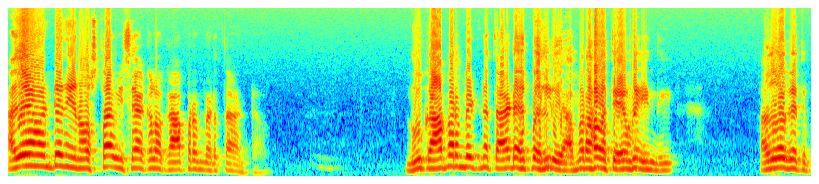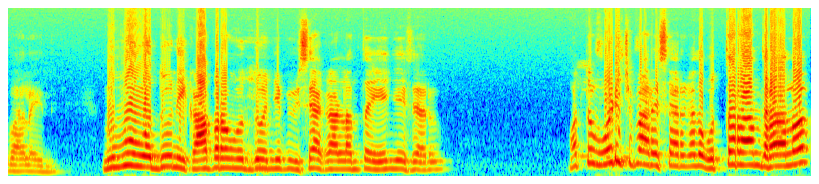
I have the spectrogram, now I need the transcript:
అదేమంటే నేను వస్తా విశాఖలో కాపురం పెడతా అంటావు. నువ్వు కాపురం పెట్టిన తాడేపల్లి అమరావతి ఏమైంది? అధోగతి పాలైంది. నువ్వు వద్దు నీ కాపురం వద్దు అని చెప్పి విశాఖ వాళ్ళంతా ఏం చేశారు? మొత్తం ఓడించి పారేశారు కదా. ఉత్తరాంధ్రలో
